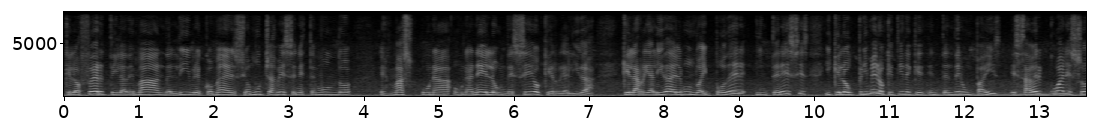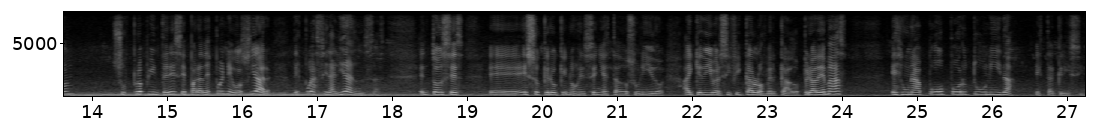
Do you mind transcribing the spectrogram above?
Que la oferta y la demanda, el libre comercio, muchas veces en este mundo es más una, un anhelo, un deseo que realidad. Que la realidad del mundo hay poder, intereses y que lo primero que tiene que entender un país es saber cuáles son sus propios intereses para después negociar, después hacer alianzas. Entonces, eh, eso creo que nos enseña Estados Unidos. Hay que diversificar los mercados, pero además es una oportunidad esta crisis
